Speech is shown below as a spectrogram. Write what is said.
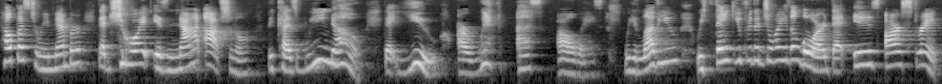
Help us to remember that joy is not optional because we know that you are with us always. We love you. We thank you for the joy of the Lord that is our strength.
